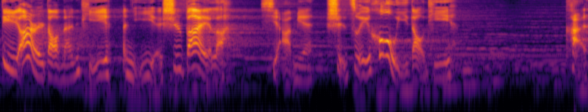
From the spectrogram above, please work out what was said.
第二道难题你也失败了，下面是最后一道题。看，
